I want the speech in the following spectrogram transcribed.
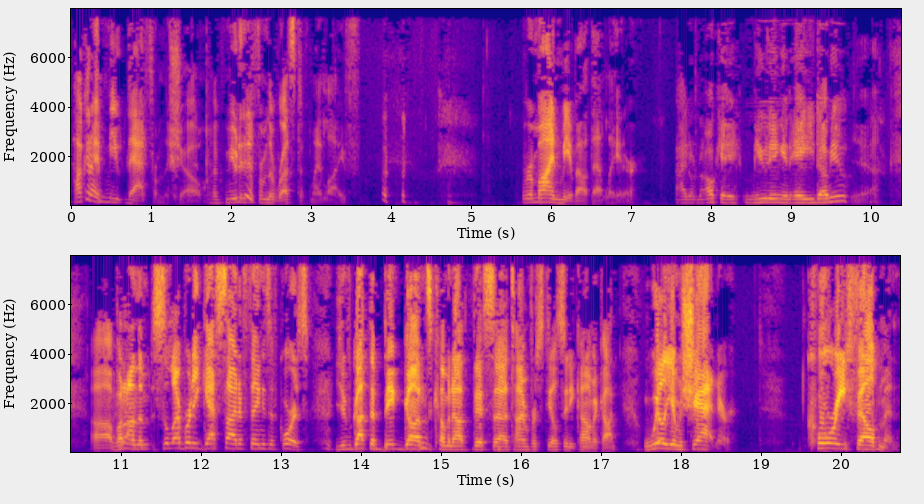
How can I mute that from the show? I've muted it from the rest of my life. Remind me about that later. I don't know. Okay, muting in AEW? Yeah. Uh, but on the celebrity guest side of things, of course, you've got the big guns coming out this uh, time for Steel City Comic Con. William Shatner, Corey Feldman,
